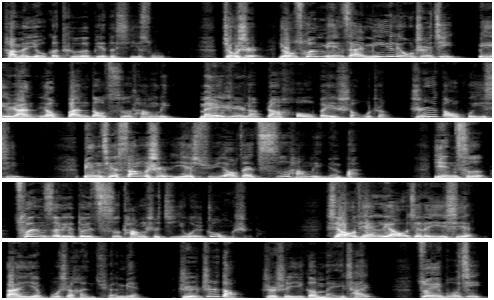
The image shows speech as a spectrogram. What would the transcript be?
他们有个特别的习俗，就是有村民在弥留之际。必然要搬到祠堂里，每日呢让后辈守着，直到归西，并且丧事也需要在祠堂里面办，因此村子里对祠堂是极为重视的。小天了解了一些，但也不是很全面，只知道这是一个美差，最不济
